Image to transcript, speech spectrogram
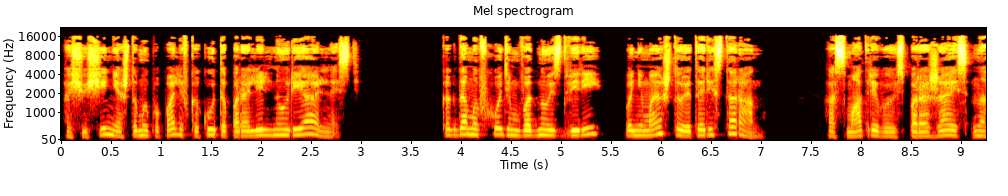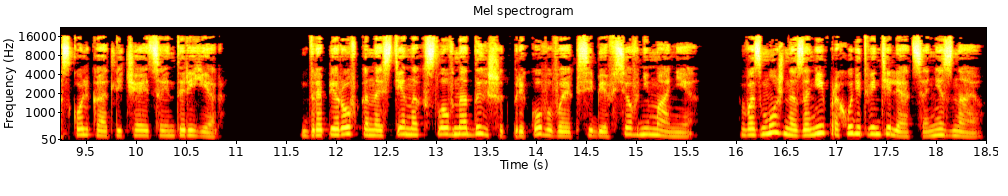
Ощущение, что мы попали в какую-то параллельную реальность. Когда мы входим в одну из дверей, понимаю, что это ресторан. Осматриваюсь, поражаясь, насколько отличается интерьер. Драпировка на стенах словно дышит, приковывая к себе все внимание. Возможно, за ней проходит вентиляция, не знаю.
